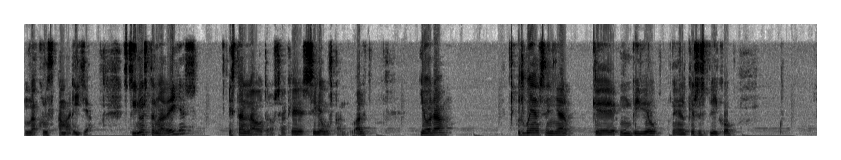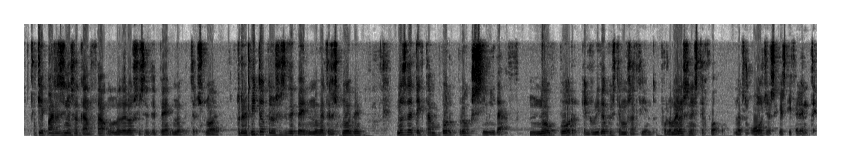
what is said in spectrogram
una cruz amarilla. Si no está en una de ellas, está en la otra, o sea que sigue buscando, ¿vale? Y ahora os voy a enseñar un vídeo en el que os explico qué pasa si nos alcanza uno de los SCP-939. Repito que los SCP-939 nos detectan por proximidad, no por el ruido que estemos haciendo, por lo menos en este juego. En otros juegos ya sé que es diferente.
